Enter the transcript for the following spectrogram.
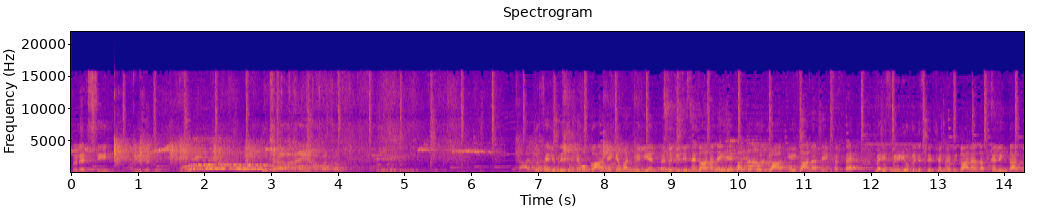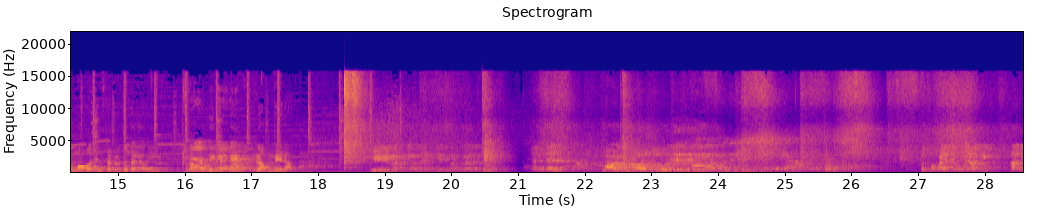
तो लेट्स सी और ये देखो लट्टू चढ़ा रहे हैं यहाँ पर सब। आज जो सेलिब्रेशन है वो गाने के वन मिलियन पे तो जिसने गाना नहीं देखा तो वो जाके गाना देख सकता है। मैं इस वीडियो के डिस्क्रिप्शन में भी गाना का लिंक डाल दूँगा और इंस्टा पे तो डला हुआ ही है। तो आप सब देख सकते हैं रब मेरा। चल चल। झाड़ू उठाओ शुरू हो जाए जल्दी। सब सफ़ाई करो यहाँ की सारी।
